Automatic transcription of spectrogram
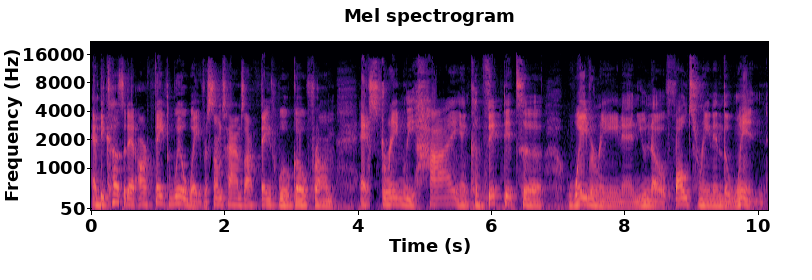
and because of that, our faith will waver. Sometimes our faith will go from extremely high and convicted to wavering and, you know, faltering in the wind.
